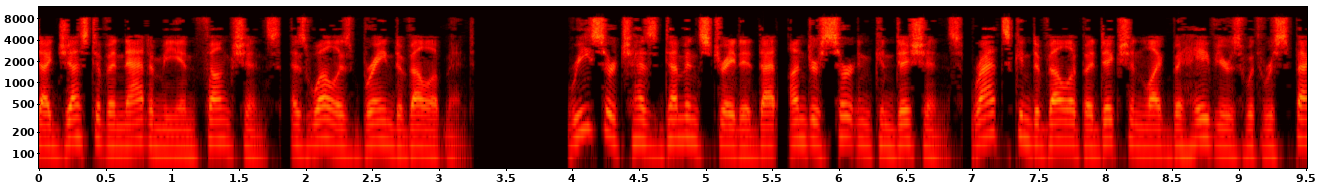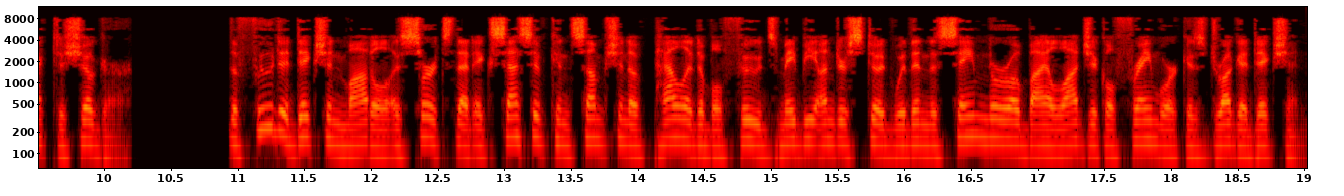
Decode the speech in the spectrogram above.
digestive anatomy and functions, as well as brain development. Research has demonstrated that, under certain conditions, rats can develop addiction-like behaviors with respect to sugar. The food addiction model asserts that excessive consumption of palatable foods may be understood within the same neurobiological framework as drug addiction.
